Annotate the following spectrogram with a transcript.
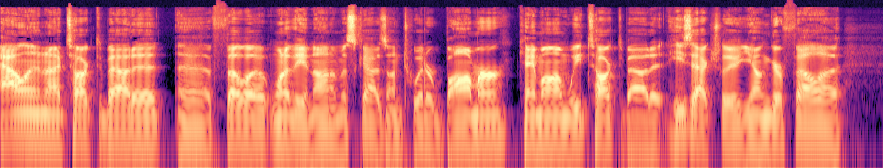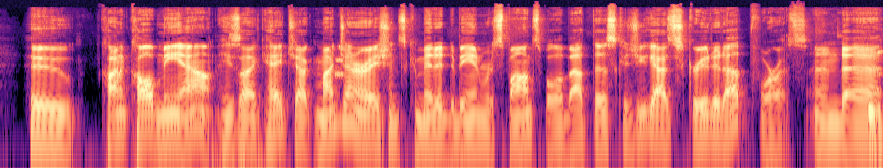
Allen and I talked about it. A fellow, one of the anonymous guys on Twitter, Bomber, came on. We talked about it. He's actually a younger fella who kind of called me out. He's like, "Hey Chuck, my generation's committed to being responsible about this because you guys screwed it up for us." And uh,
